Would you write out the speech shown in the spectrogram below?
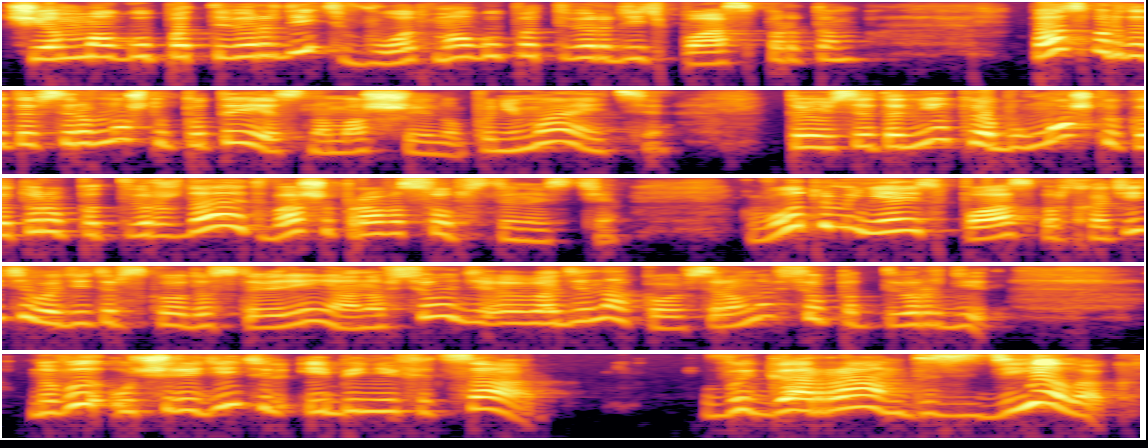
Чем могу подтвердить? Вот могу подтвердить паспортом. Паспорт это все равно, что ПТС на машину, понимаете? То есть это некая бумажка, которая подтверждает ваше право собственности. Вот у меня есть паспорт, хотите водительское удостоверение, оно все одинаково, все равно все подтвердит. Но вы учредитель и бенефициар. Вы гарант сделок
